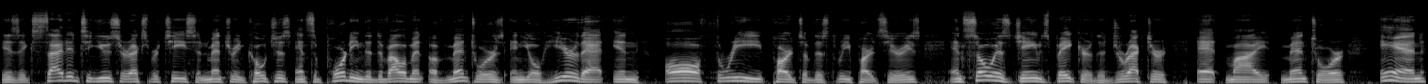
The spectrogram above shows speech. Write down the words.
is excited to use her expertise in mentoring coaches and supporting the development of mentors. And you'll hear that in all three parts of this three part series. And so is James Baker, the director at MiMentor. And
